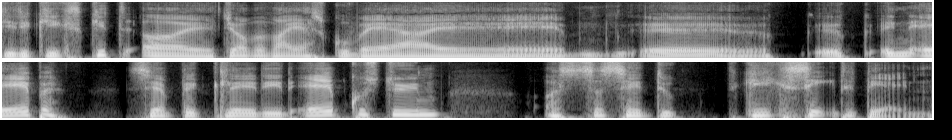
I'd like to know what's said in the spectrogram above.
De, det gik skidt, og uh, jobbet var, at jeg skulle være uh, uh, en abe. Så jeg blev klædt i et abekostyme, og så sagde du, du kan ikke se det derinde.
